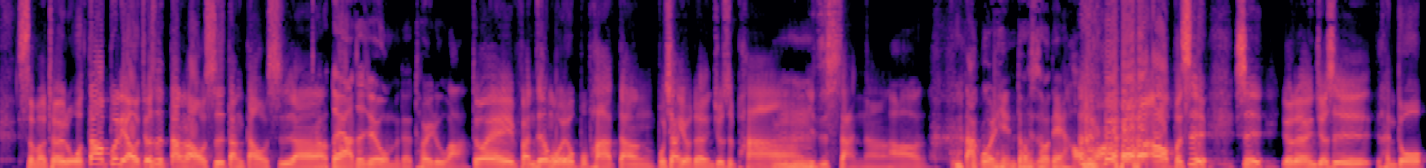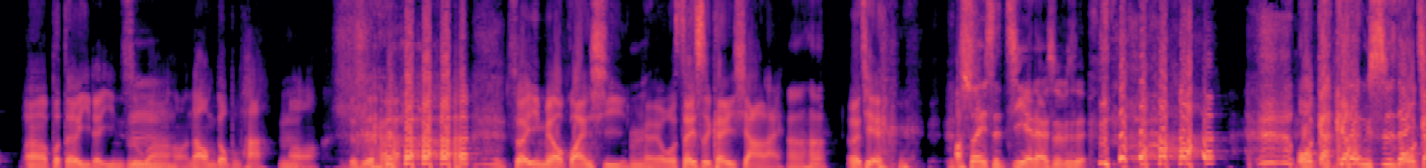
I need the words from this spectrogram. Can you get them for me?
什么退路？我大不了就是当老师、当导师啊。哦，对啊，这就是我们的退路啊。对，反正我又不怕当，不像有的人就是怕、啊嗯一直闪呐啊。好，大过年多说点好话。哦，不是，是有的人就是很多呃不得已的因素啊，嗯哈、那我们都不怕、嗯哦，就是 所以没有关系，嗯哎我随时可以下来，嗯哼，而且哦，所以是接的，是不是？我刚刚正式在节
